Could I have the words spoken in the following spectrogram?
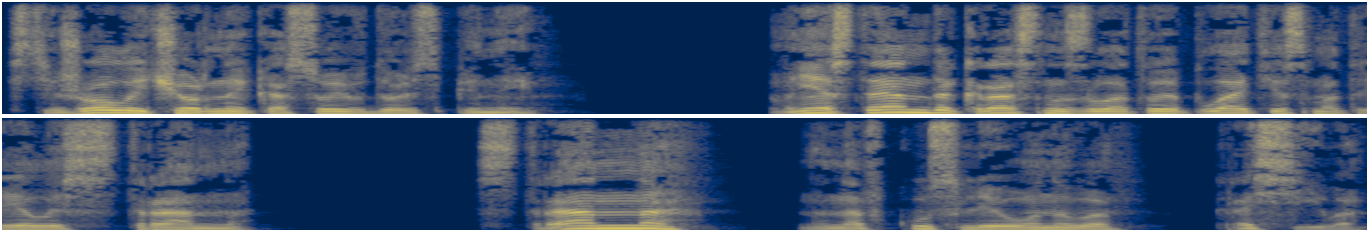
с тяжелой черной косой вдоль спины. Вне стенда красно-золотое платье смотрелось странно. Странно, но на вкус Леонова красиво.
